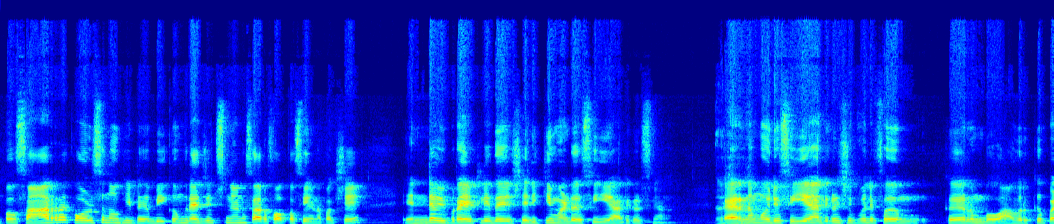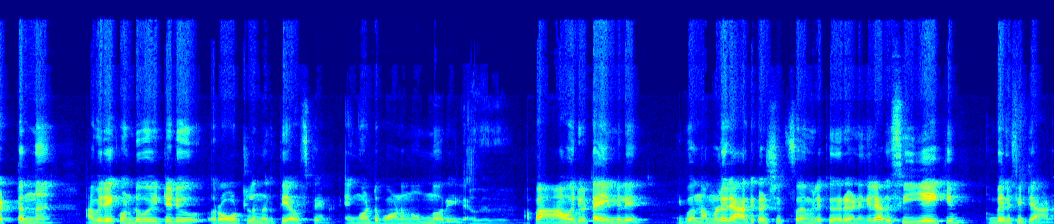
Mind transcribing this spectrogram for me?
ഇപ്പോൾ സാറിന്റെ കോഴ്സ് നോക്കിയിട്ട് ബി കോം ഗ്രാജുവേഷനാണ് സാർ ഫോക്കസ് ചെയ്യണം. പക്ഷേ എന്റെ അഭിപ്രായത്തിൽ ഇത് ശരിക്കും വേണ്ടത് സി എ ആർട്ടിക്കിൾസിനാണ് കാരണം ഒരു സി എ ആർട്ടിക്കിൾഷിപ്പിൽ ഫേം കയറുമ്പോൾ അവർക്ക് പെട്ടെന്ന് അവരെ കൊണ്ടുപോയിട്ടൊരു റോട്ടിൽ നിർത്തിയ അവസ്ഥയാണ്. എങ്ങോട്ട് പോകണമെന്ന് ഒന്നും അറിയില്ല. അപ്പോൾ ആ ഒരു ടൈമിൽ ഇപ്പോൾ നമ്മളൊരു ആർട്ടിക്കൽഷിപ്പ് ഫേമിൽ കയറുകയാണെങ്കിൽ അത് സി എക്കും ബെനിഫിറ്റ് ആണ്.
